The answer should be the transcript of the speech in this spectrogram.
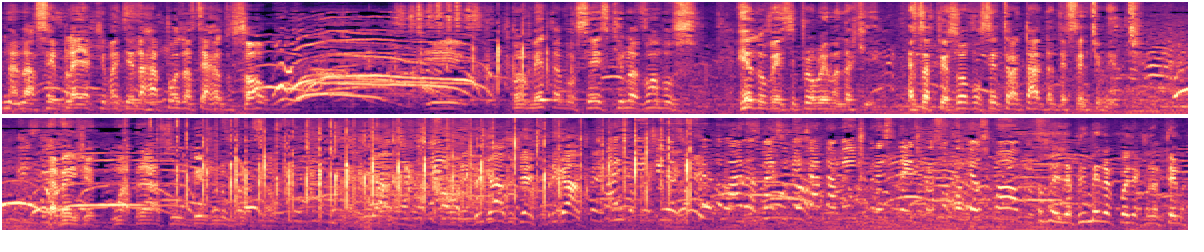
na, na Assembleia que vai ter na Raposa Terra do Sol. E prometo a vocês que nós vamos resolver esse problema daqui. Essas pessoas vão ser tratadas decentemente. Tá bem, gente? Um abraço, um beijo no coração. Obrigado. Obrigado, gente. Obrigado. Mas imediatamente, presidente, para socorrer os povos. Veja, a primeira coisa que nós temos,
